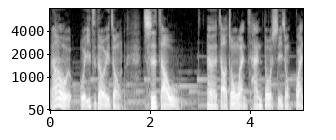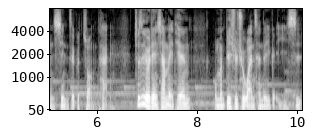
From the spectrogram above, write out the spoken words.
然后我我一直都有一种吃早午呃早中晚餐都是一种惯性这个状态，就是有点像每天我们必须去完成的一个仪式。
